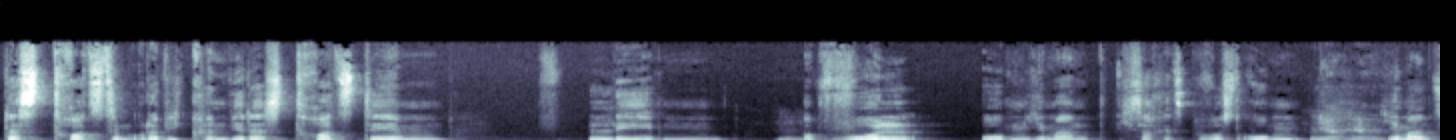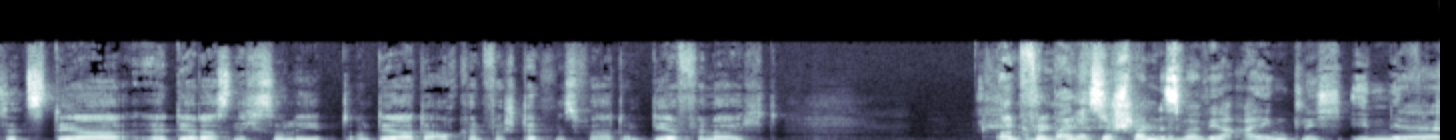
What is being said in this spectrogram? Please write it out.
das trotzdem oder wie können wir das trotzdem leben, mhm. obwohl oben jemand, ich sage jetzt bewusst oben, ja, ja. jemand sitzt, der, äh, der das nicht so lebt und der da auch kein Verständnis für hat und der vielleicht anfängt. Wobei das ja spannend ist, weil wir eigentlich in der,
